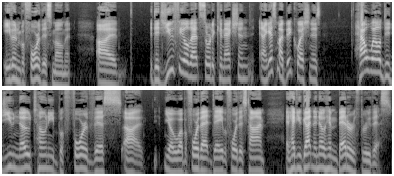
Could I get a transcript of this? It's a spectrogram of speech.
even before this moment. Uh, did you feel that sort of connection? And I guess my big question is, how well did you know Tony before this? Uh, you know, uh, before that day, before this time, and have you gotten to know him better through this?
